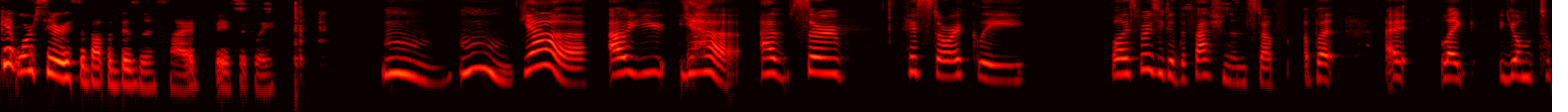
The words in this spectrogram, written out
get more serious about the business side basically. Mm, mm, yeah. Are you? Yeah. Um, so historically, well, I suppose you did the fashion and stuff, but I, like you're t-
